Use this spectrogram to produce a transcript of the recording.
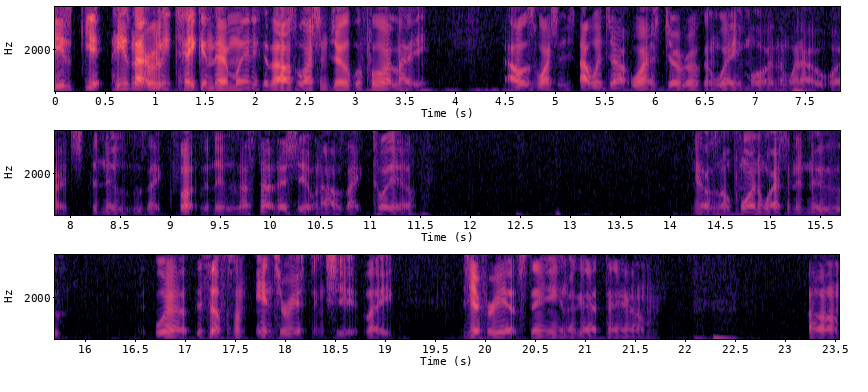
he's get he's not really taking their money because I was watching Joe before. Like I was watching, I would watch Joe Rogan way more than when I would watch the news. Like fuck the news. I stopped that shit when I was like twelve. There was no point in watching the news. Well, except for some interesting shit like Jeffrey Epstein or goddamn um,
